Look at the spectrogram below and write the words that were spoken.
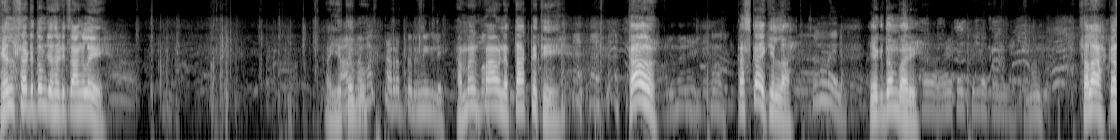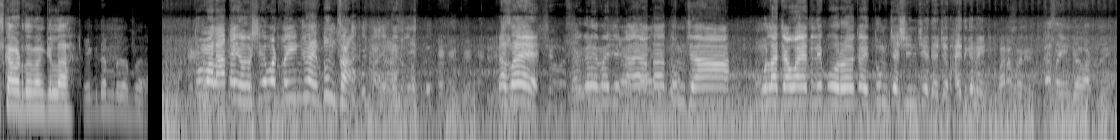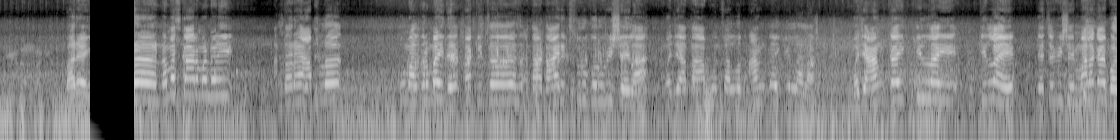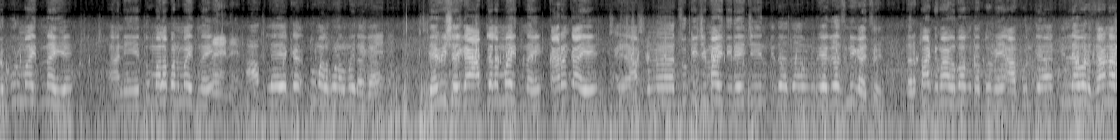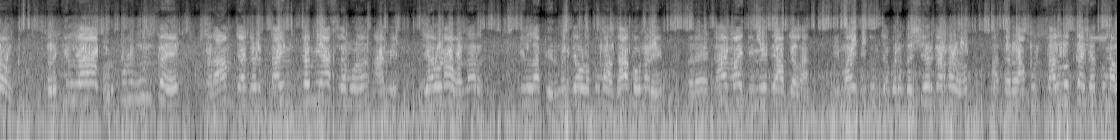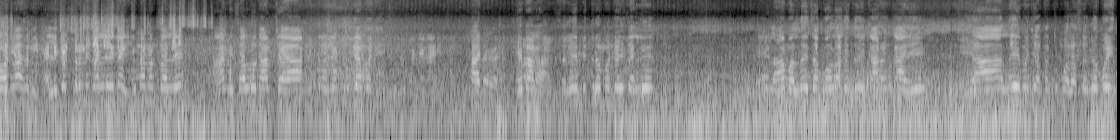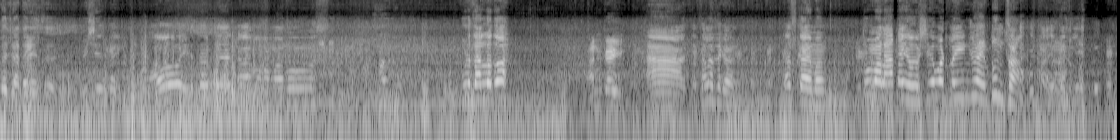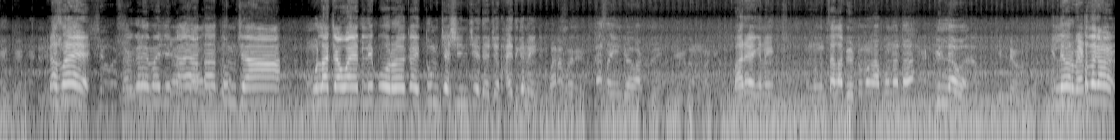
हेल्थसाठी तुमच्यासाठी चांगलं आहे. तर नमस्कार तर निघले. हा मग पाहुण्यात ताकद आहे. का हो? कस काय किल्ला? एकदम भारी. चला कस काय वाटतं मग किल्ला? एकदम बरोबर. तुम्हाला आता ह्यो शेवटचा एन्जॉय आहे तुमचा? कसं आहे? सगळे म्हणजे काय आता तुमच्या मुलाच्या वयातले पोरं काही तुमच्या शिंचे त्याच्यात आहेत का नाही? बरोबर आहे. कसा एन्जॉय वाटतोय? एकदम भारी. भारी आहे. नमस्कार मंडळी. तर आपलं तुम्हाला तर माहिती आहे बाकीचं आता डायरेक्ट सुरू करू विषयला. म्हणजे आता आपण चाललो अंकाई किल्लाला म्हणजे अंकाई किल्ला आहे किल्ला आहे त्याच्याविषयी मला काय भरपूर माहीत नाहीये. आणि तुम्हाला पण माहीत नाही. आपल्या एक तुम्हाला कोणाला माहीत आहे का? त्याविषयी काय आपल्याला माहीत नाही. कारण काय आहे आपण चुकीची माहिती द्यायची तिथं जाऊन वेगळंच निघायचंय. तर पाठीमागं बघता तुम्ही आपण त्या किल्ल्यावर जाणार आहोत. तर किल्ला भरपूर उंच आहे. तर आमच्याकडे टाइम कमी असल्यामुळं आम्ही जेवढा होणार किल्ला फिरणं तेवढं तुम्हाला दाखवणार आहे. तर काय माहिती मिळते आपल्याला? ती माहिती तुमच्यापर्यंत शेअर करणार आहोत. तर आपण चाललोच कशात तुम्हाला वाटलं असं नाही. हेलिकॉप्टरने चालले का? विमानात चालले आम्ही चाललोत आमच्या मित्राच्या टुग्यामध्ये हा हे बघा सगळे मित्रमंडळी चालले यायला आम्हाला लय जपावं लागत आहे. कारण काय आहे? हे आ लय म्हणजे आता तुम्हाला सगळं माहीतच आहे आता याचं. विशेष काही अहो हे तर काय बाबा माणूस? कुठं चाललो तो? आणि काही हा चलाच का कस काय मग? तुम्हाला आता ह्यो शेवटचा एन्जॉय आहे तुमचा? कसं आहे? सगळे म्हणजे काय आता तुमच्या मुलाच्या वयातले पोरं काही तुमच्या शिंचे त्याच्यात आहेत का नाही? बरोबर आहे. कसा एन्जॉय वाटतोय? एकदम भारी आहे का नाही? मग चला भेटू मग आपण आता किल्ल्यावर. किल्ल्यावर किल्ल्यावर भेटत का?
